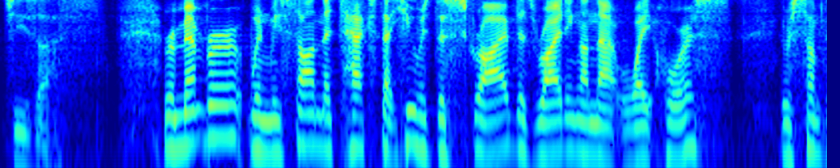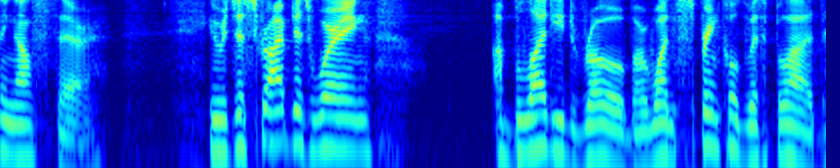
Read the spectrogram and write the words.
Jesus. Remember when we saw in the text that he was described as riding on that white horse? There was something else there. He was described as wearing a bloodied robe or one sprinkled with blood.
